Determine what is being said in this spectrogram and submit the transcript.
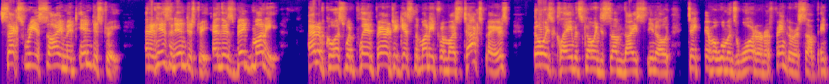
sex reassignment industry, and it is an industry, and there's big money. And of course, when Planned Parenthood gets the money from us taxpayers, they always claim it's going to some nice, you know, take care of a woman's water on her finger or something.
